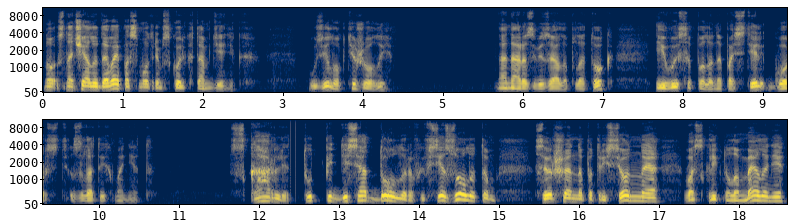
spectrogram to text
Но сначала давай посмотрим, сколько там денег. Узелок тяжелый. Она развязала платок и высыпала на постель горсть золотых монет. «Скарлетт, тут пятьдесят долларов, и все золотом!» Совершенно потрясенная, воскликнула Мелани,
